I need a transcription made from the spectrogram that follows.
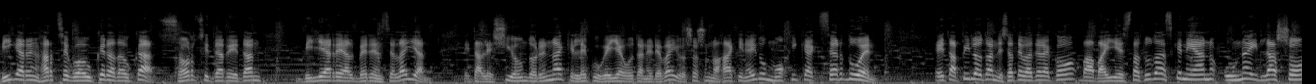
bigarren jartzeko aukera dauka zortzi terrietan bilarreal beren zelaian. Eta lesio ondorenak leku gehiagotan ere bai, osasuna jakin nahi du mojikak zer duen. Eta pilotan esate baterako, ba, bai estatu da azkenean, unai laso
